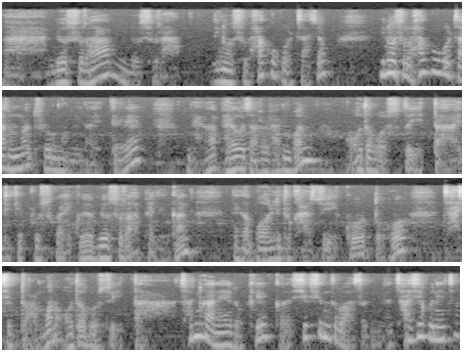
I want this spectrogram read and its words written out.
아, 묘수랍, 묘수랍, 인호술 화국을 짜죠. 인호술 화국을 짜는 건 좋은 겁니다. 이때 내가 배우자를 한번 얻어볼 수도 있다. 이렇게 볼 수가 있고요. 묘술 앞에니까 내가 멀리도 갈 수 있고 또 자식도 한번 얻어볼 수 있다. 천간에 이렇게 그 식신 들어왔습니다. 자식은이죠.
